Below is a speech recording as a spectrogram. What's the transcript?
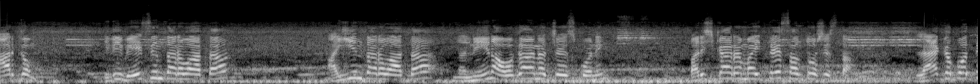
మార్గం. ఇది వేసిన తర్వాత అయిన తర్వాత నేను అవగాహన చేసుకొని పరిష్కారం అయితే సంతోషిస్తాను లేకపోతే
